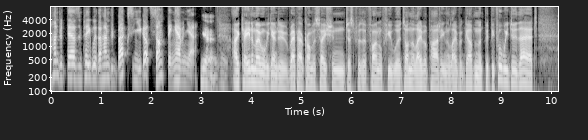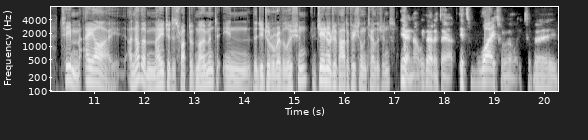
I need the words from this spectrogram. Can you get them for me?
hundred thousand people with a hundred bucks, and you got something, haven't you? Yeah. Okay. In a moment, we're going to wrap our conversation just with a final few words on the Labor Party and the Labor government. But before we do that. Tim, AI, another major disruptive moment in the digital revolution, generative artificial intelligence. Yeah, no, without a doubt. It's way too early to be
